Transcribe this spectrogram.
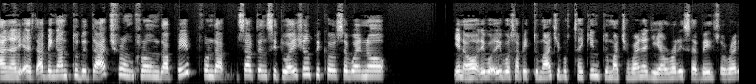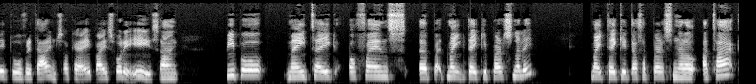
And I, I began to detach from, from that peep, from that certain situations because I were not, you know, it, it was a bit too much. It was taking too much of energy. I already said this already two or three times. Okay. But it's what it is. And, people may take offense, uh, but may take it personally, may take it as a personal attack,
